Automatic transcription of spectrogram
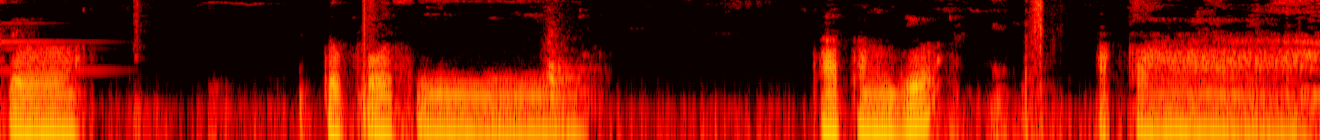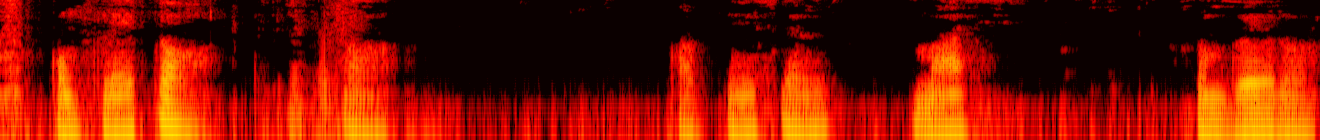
kabraso. Ito po si Tatang Jo. Naka kompleto. Oh. Kapisel, mask, sombrero,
